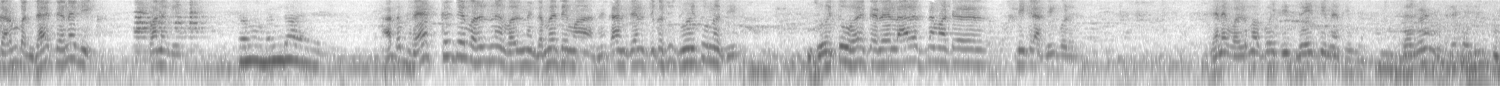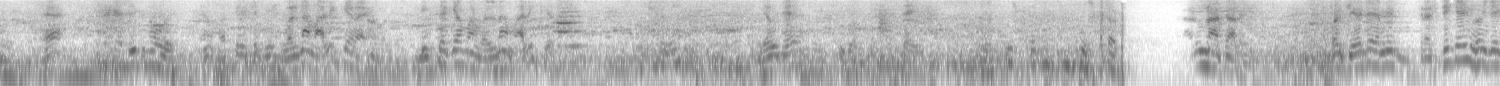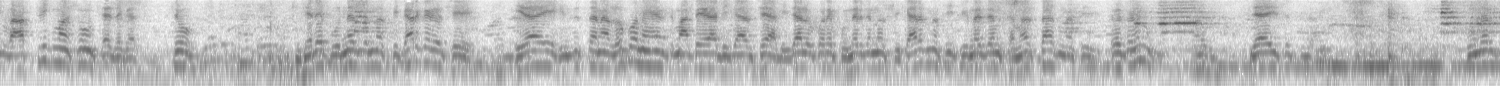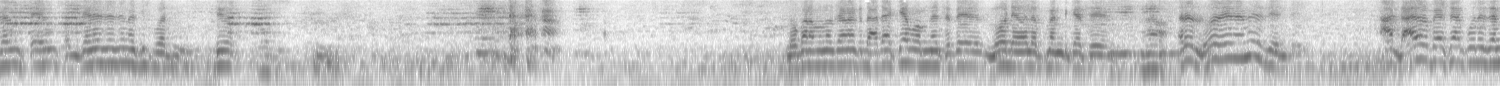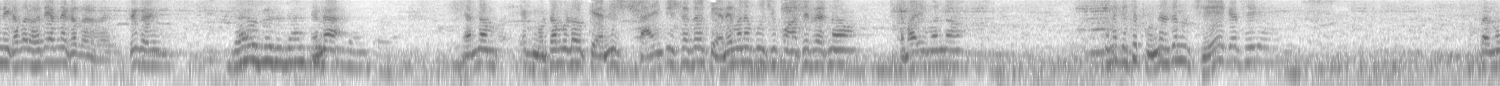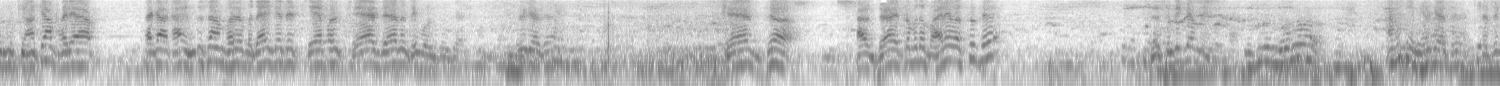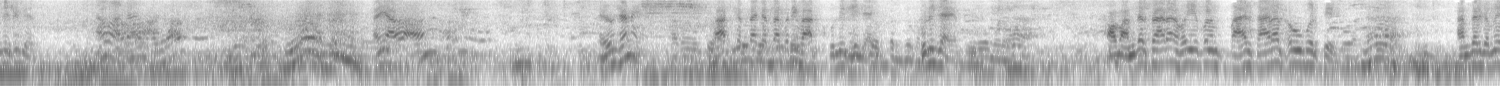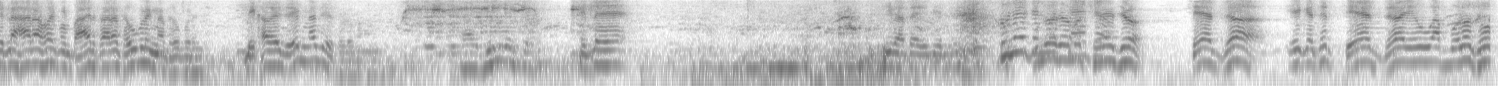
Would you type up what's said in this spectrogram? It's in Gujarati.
કર્મ બંધાય તેને બીક કોને બીક કર્મ બંધાય આ તો ફ્રેશ કરી દે વર્લ્ડ ને વર્લ્ડ ને ગમે તેમાં. કારણ કે તેને કશું જોઈતું નથી. જોઈતું હોય ત્યારે લાલચ ના માટે બીક રાખવી પડે. જેને વર્લ્ડમાં કોઈ ચીજ જોઈતી નથી. બરાબર ને? હે? બીક ન હોય. એનો મતલબ છે કે વર્લ્ડ ના માલિક કહેવાય. બીક તો કેમ પણ વર્લ્ડ ના માલિક કહેવાય. એવું છે? ના ચાલે. પણ છેવટે એમની દ્રષ્ટિ કેવી હોય છે? વાસ્તવિકમાં શું છે જગત? શું? જેને પુનર્જન્મ સ્વીકાર કર્યો છે, એવા એ હિન્દુસ્તાનના લોકોને માટે અધિકાર છે. આ બીજા લોકોને પુનર્જન્મ સ્વીકાર જ નથી, પુનર્જન્મ સમજતા જ નથી. જય સચિદાન પુનર્જન્મ છે એવું સમજણ જ નથી પડતી. લોકોને મને જાણે કે દાદા કેમ અમને છે તે લો ડેવલપમેન્ટ કે છે? અરે લો આ ગાયો પૈસા પુનર્જન્મ જેમની ખબર હોય એમને ખબર હોય. શું કહ્યું. એમના એક મોટા મોટો કેમિસ્ટ સાયન્ટિસ્ટ હતો તેને મને પૂછ્યું પાંસઠ વર્ષનો તમારી ઉંમરનો? મને કે છે પુનર્જન્મ છે કે છે? તમે ક્યાં ક્યાં ફર્યા? આખા હિન્દુસ્તાન ફર્યો. બધા કે છે પણ છે જ નથી બોલતું કે. શું કે છે? એટલો બધો ભારે વસ્તુ છે? એવું છે ને? વાત કરતા કરતા બધી વાત ખુલી થઈ જાય. ખુલી જાય. આમ અંદર સારા હોય પણ બહાર સારા થવું પડશે. અંદર ગમે એટલા સારા હોય પણ બહાર સારા થવું પડે ના થવું પડે? દેખાવે જોઈએ ના જોઈએ થોડો એટલે એ વાત આવી છે છે જ. એ કે છે છે એવું આપ બોલો છો?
